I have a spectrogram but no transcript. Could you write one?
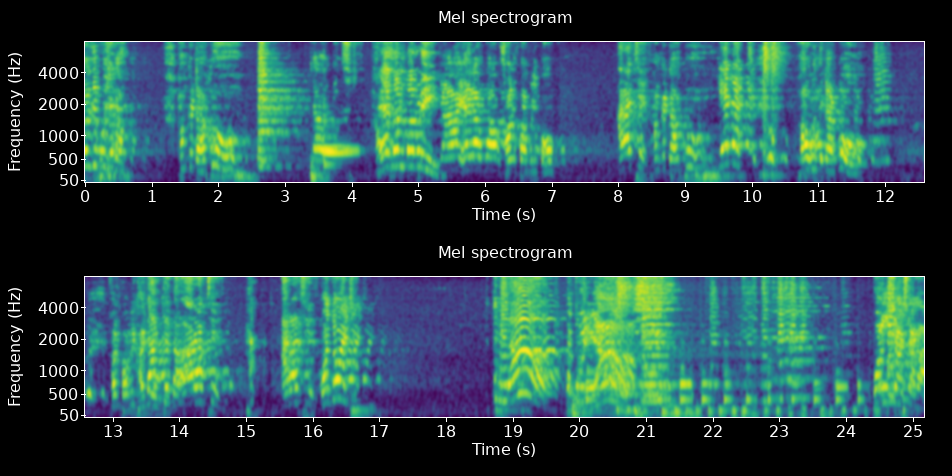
জলদি পয়সা দাও। আমাকে ডাকো। হ্যাঁ পাপড়ি। যাই বাপ সন পাপড়ি কো আর আছে? আমাকে ডাকো। কে ডাকছে? ডাকো। সন পাপড়ি খাইছো ডাকতে দাও। আর আছে? আর আছে? কত আছে? তুমি দাও। তুমি যাও পঞ্চাশ টাকা।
